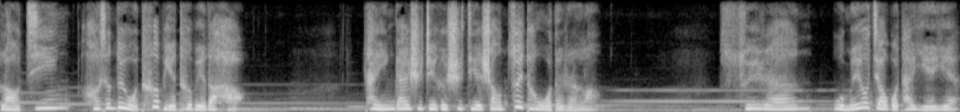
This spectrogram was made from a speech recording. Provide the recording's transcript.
老金好像对我特别特别的好。他应该是这个世界上最疼我的人了。虽然我没有叫过他爷爷，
